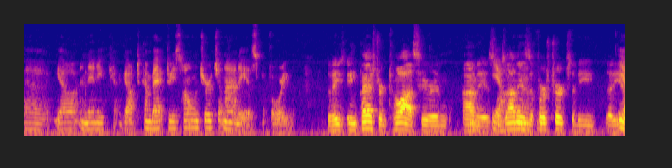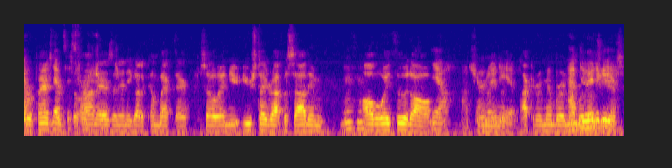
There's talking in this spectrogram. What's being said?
uh, yeah, and then he got to come back to his home church in Inez before he. but he he pastored twice here in Inez. Yeah. Was Inez the Mhm. first church that he that he Yeah, ever pastored? So Inez, church. and then he got to come back there. So and you you stayed right beside him hmm all the way through it all. Yeah, I sure And, uh, did. I can remember a number of those years.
